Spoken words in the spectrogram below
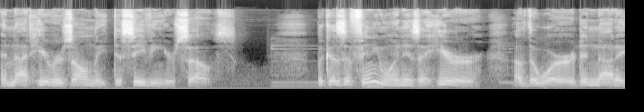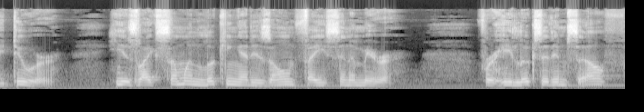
and not hearers only, deceiving yourselves. Because if anyone is a hearer of the word and not a doer, he is like someone looking at his own face in a mirror. For he looks at himself,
